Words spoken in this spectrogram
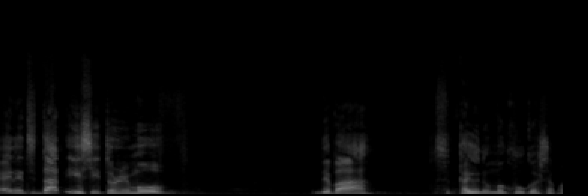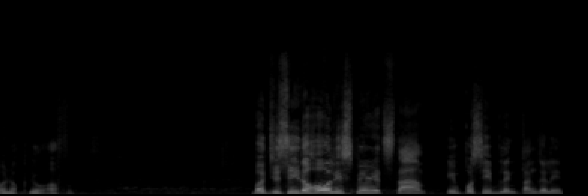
And it's that easy to remove. Di ba? Kayo nang maghugas ng anak nyo. But you see, the Holy Spirit stamp, imposibleng tanggalin.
